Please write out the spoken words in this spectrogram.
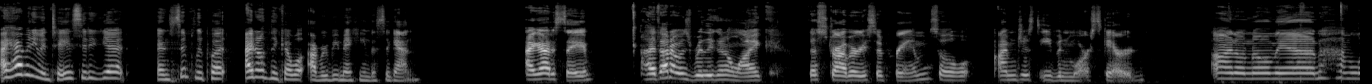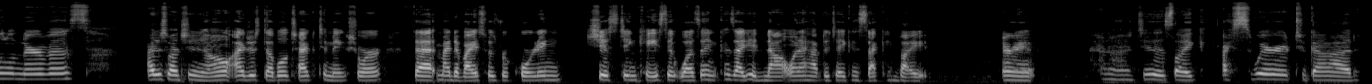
I haven't even tasted it yet, and simply put, I don't think I will ever be making this again. I gotta say, I thought I was really gonna like the strawberry supreme, so I'm just even more scared. I don't know, man. I'm a little nervous. I just want you to know, I just double checked to make sure that my device was recording just in case it wasn't because I did not want to have to take a second bite. Alright. I don't know how to do this. Like, I swear to God,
